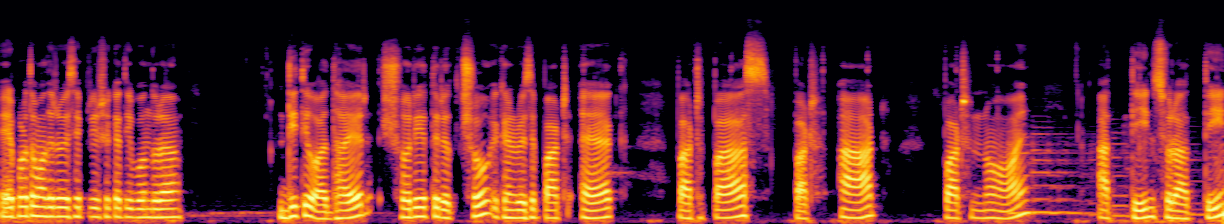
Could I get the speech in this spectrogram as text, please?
এরপর তোমাদের রয়েছে, প্রিয় শিক্ষার্থী বন্ধুরা, দ্বিতীয় অধ্যায়ের শরীয়তের উৎস। এখানে রয়েছে পাঠ এক, পাঠ পাঁচ, পাঠ আট, পাঠ নয়, আর তিন, সুরা তিন,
